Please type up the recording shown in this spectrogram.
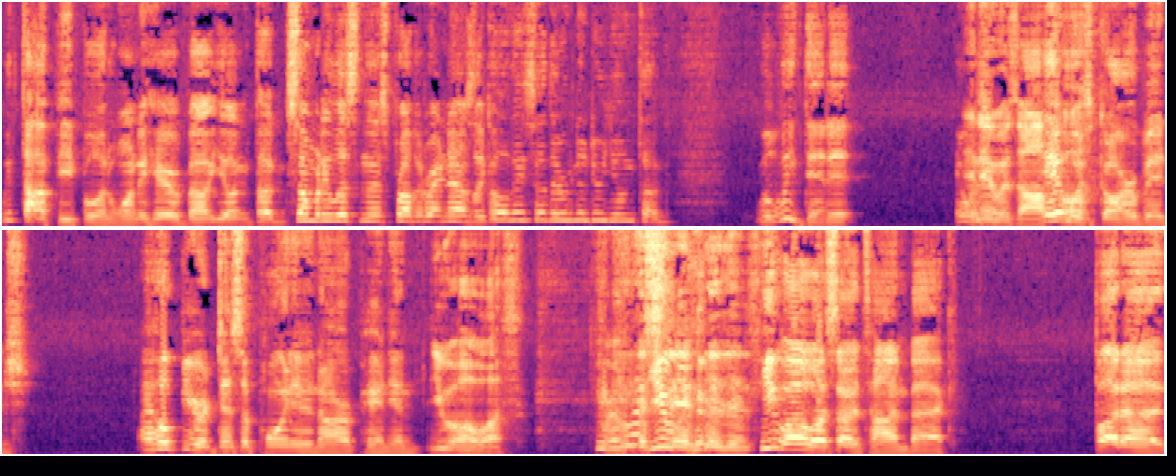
We thought people would want to hear about Young Thug. Somebody listening to this probably right now is like, "Oh, they said they were going to do Young Thug." Well, we did it. It and it was awful. it was garbage. I hope you're disappointed in our opinion. You owe us for listening you, to this. you owe us our time back. But uh,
